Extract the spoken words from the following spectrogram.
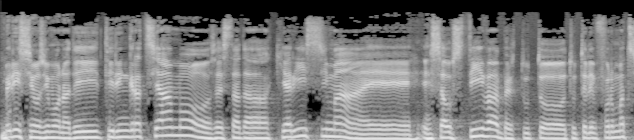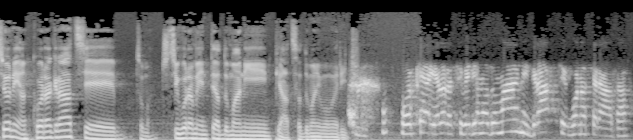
Benissimo Simona, ti, ti, ringraziamo, sei stata chiarissima e esaustiva per tutto, tutte le informazioni, ancora grazie, insomma sicuramente a domani in piazza, a domani pomeriggio. ok, allora ci vediamo domani, grazie e buona serata.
